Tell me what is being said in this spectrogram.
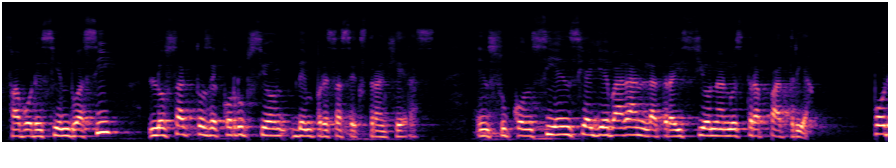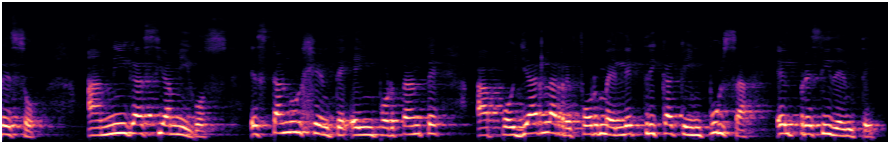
favoreciendo así los actos de corrupción de empresas extranjeras. En su conciencia llevarán la traición a nuestra patria. Por eso, Amigas y amigos, es tan urgente e importante apoyar la reforma eléctrica que impulsa el presidente.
